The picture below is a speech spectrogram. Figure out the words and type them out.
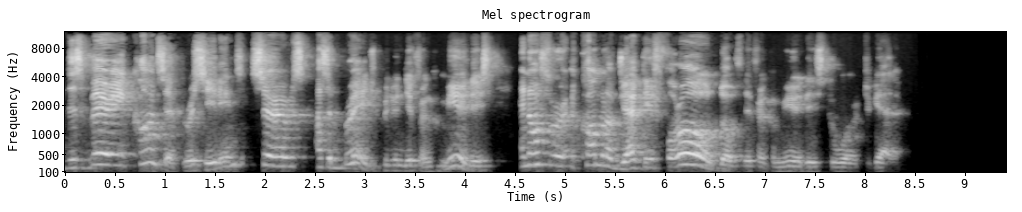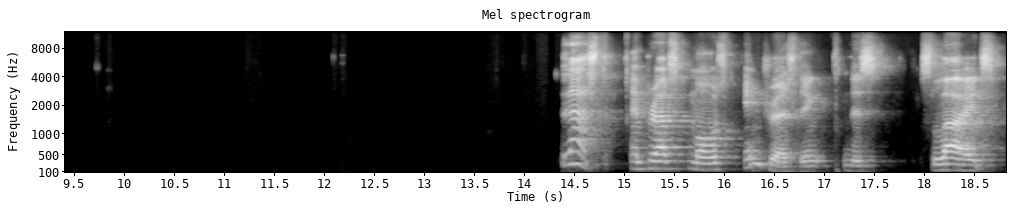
this very concept, resilience, serves as a bridge between different communities and offer a common objective for all those different communities to work together. Last, and perhaps most interesting, these slides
